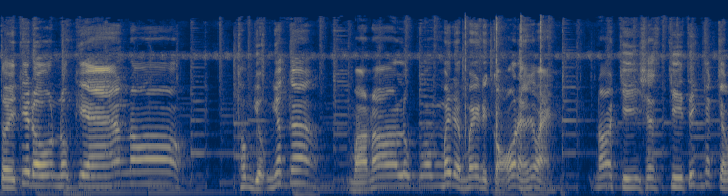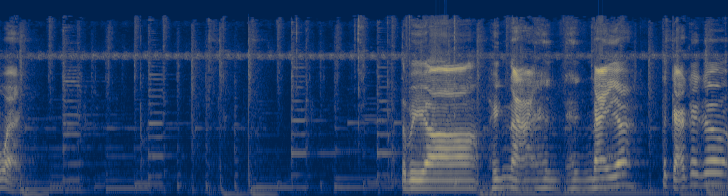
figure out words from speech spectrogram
Tùy cái đồ Nokia nó thông dụng nhất á mà nó lúc mấy đời mấy đời cổ này các bạn. Nó chi sẽ chi tiết nhất cho các bạn. Tại vì uh, hiện nay hiện, hiện nay á tất cả các cái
